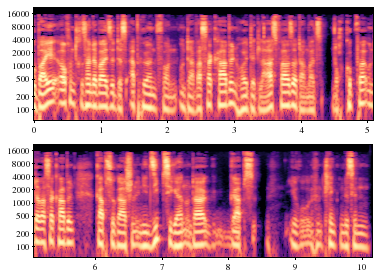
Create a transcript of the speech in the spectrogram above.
Wobei auch interessanterweise das Abhören von Unterwasserkabeln, heute Glasfaser, damals noch Kupfer-Unterwasserkabeln, gab es sogar schon in den 70ern und da gab es, klingt ein bisschen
